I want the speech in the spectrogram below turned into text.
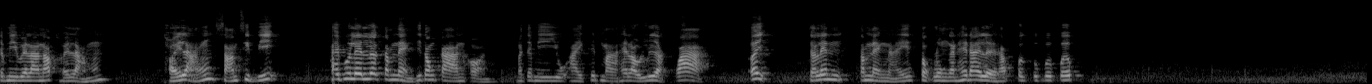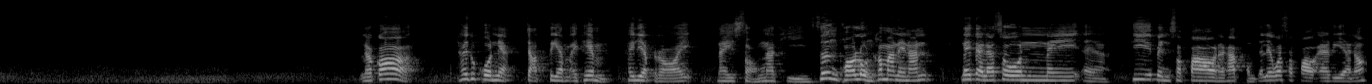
จะมีเวลานับถอยหลัง ถอยหลัง 30 วิ ให้ผู้เล่นเลือกตำแหน่งที่ต้องการก่อน มันจะมี UI ขึ้นมาให้เราเลือกว่า เอ้ย จะเล่นตำแหน่งไหนตกลงกันให้ได้เลยครับปึ๊บปึ๊บปึ๊บปึ๊บแล้วก็ให้ทุกคนเนี่ยจัดเตรียมไอเทมให้เรียบร้อยใน 2 นาที ซึ่งพอหล่นเข้ามาในนั้น ในแต่ละโซนในที่เป็นสปานะครับ ผมจะเรียกว่าสปาแอเรียเนาะ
